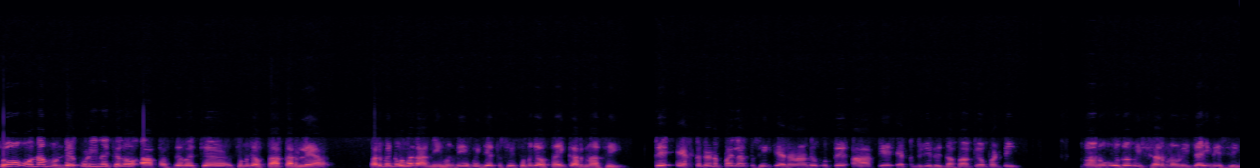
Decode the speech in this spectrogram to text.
ਸੋ ਉਹਨਾਂ ਮੁੰਡੇ ਕੁੜੀ ਨੇ ਚਲੋ ਆਪਸ ਦੇ ਵਿੱਚ ਸਮਝੌਤਾ ਕਰ ਲਿਆ, ਪਰ ਮੈਨੂੰ ਹੈਰਾਨੀ ਹੁੰਦੀ ਹੈ ਵੀ ਜੇ ਤੁਸੀਂ ਸਮਝੌਤਾ ਹੀ ਕਰਨਾ ਸੀ ਤੇ ਇੱਕ ਦਿਨ ਪਹਿਲਾਂ ਤੁਸੀਂ ਚੈਨਲਾਂ ਦੇ ਉੱਤੇ ਆ ਕੇ ਇੱਕ ਦੂਜੇ ਦੀ ਦਫਾ ਕਿਉਂ ਪੱਟੀ? ਤੁਹਾਨੂੰ ਉਦੋਂ ਵੀ ਸ਼ਰਮ ਆਉਣੀ ਚਾਹੀਦੀ ਸੀ।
